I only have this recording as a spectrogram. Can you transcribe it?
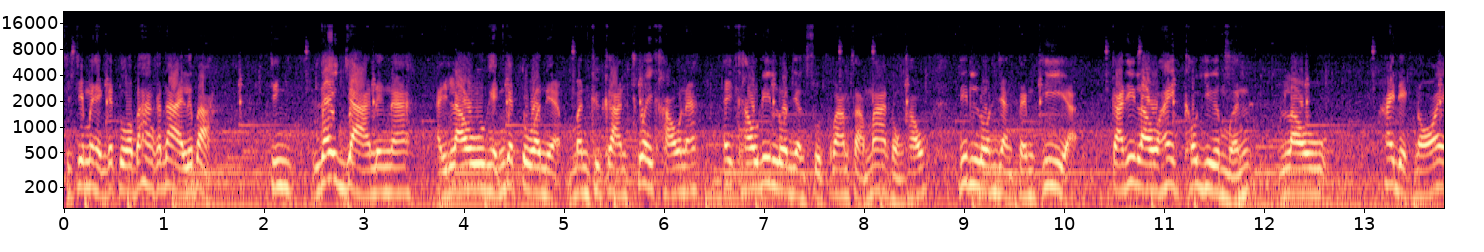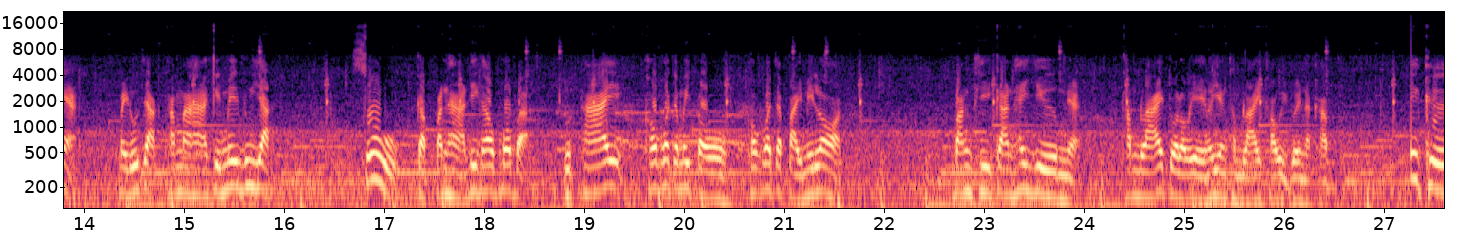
จริงๆมันเห็นแก่ตัวบ้างก็ได้หรือเปล่าจริงได้อีกอย่างหนึ่งนะไอเราเห็นแก่ตัวเนี่ยมันคือการช่วยเขานะ ให้เขาดิ้นรนอย่างสุดความสามารถของเขาดิ้นรนอย่างเต็มที่อะการที่เราให้เขายืมเหมือนเราให้เด็กน้อยอะไม่รู้จักทำมาหากินไม่รู้จักสู้กับปัญหาที่เขาพบอะ สุดท้ายเขาก็จะไม่โตเขาก็จะไปไม่รอด บางทีการให้ยืมเนี่ยทำร้ายตัวเราเองแล้วยังทำร้ายเขาอีกด้วยนะครับ นี่คือ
